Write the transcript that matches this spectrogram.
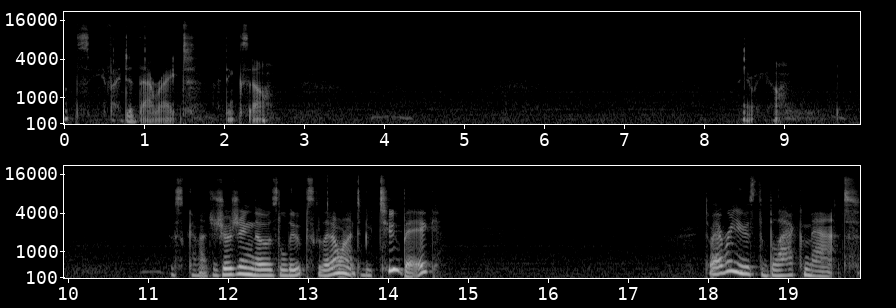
Let's see if I did that right. I think so. There we go. Just kind of judging those loops because I don't want it to be too big. Do I ever use the black mat?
